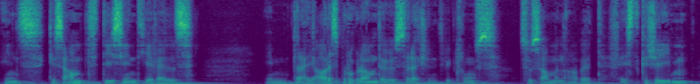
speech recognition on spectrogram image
insgesamt. Die sind jeweils im Dreijahresprogramm der österreichischen Entwicklungszusammenarbeit festgeschrieben.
